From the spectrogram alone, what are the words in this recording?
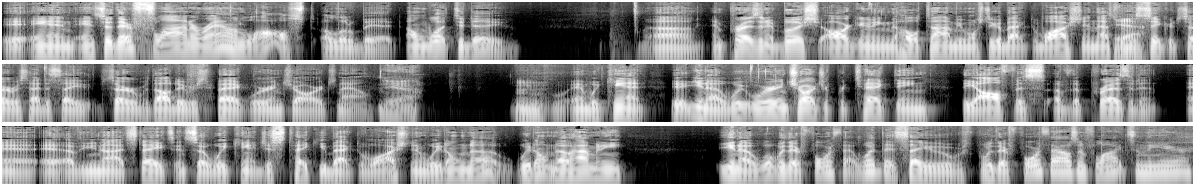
and and so they're flying around lost a little bit on what to do. Uh, and President Bush arguing the whole time he wants to go back to Washington. That's when the Secret Service had to say, "Sir, with all due respect, we're in charge now, Yeah. and we can't. You know, we, we're in charge of protecting the office of the President uh, of the United States, and so we can't just take you back to Washington. We don't know. We don't know how many. You know, what were there four? What did they say? Were there four thousand flights in the air?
